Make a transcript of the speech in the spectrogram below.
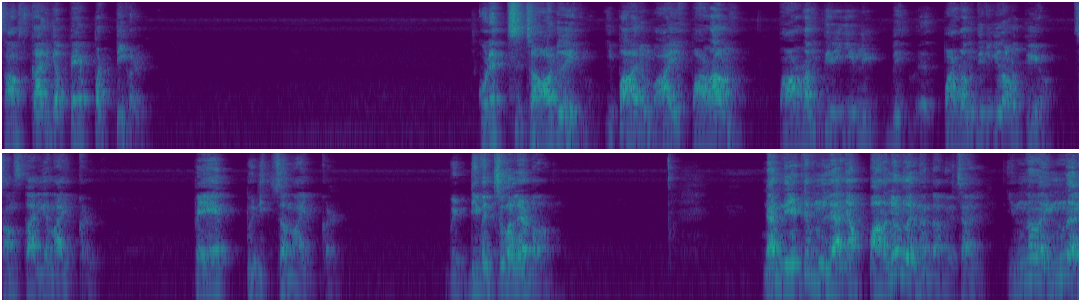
സാംസ്കാരിക പേപ്പട്ടികൾ. കുരച്ച് ചാടുകയായിരുന്നു. ഇപ്പൊ ആരും വായിൽ പഴാണ് പഴം തിരികി പഴം തിരികി നടക്കുകയാണ് സാംസ്കാരിക നായ്ക്കൾ. പേ പിടിച്ച നായ്ക്കൾ. വെടിവെച്ചു കൊല്ലേണ്ടതാണ്. ഞാൻ നീട്ടുന്നില്ല ഞാൻ പറഞ്ഞുകൊണ്ട് വരുന്നത് എന്താന്ന് വെച്ചാൽ ഇന്ന് ഇന്ന്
